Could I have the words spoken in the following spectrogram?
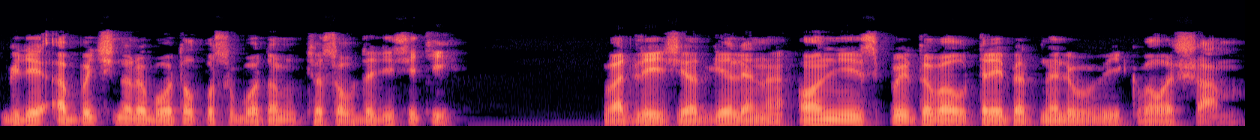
где обычно работал по субботам часов до десяти. В отличие от Гелена, он не испытывал трепетной любви к малышам.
